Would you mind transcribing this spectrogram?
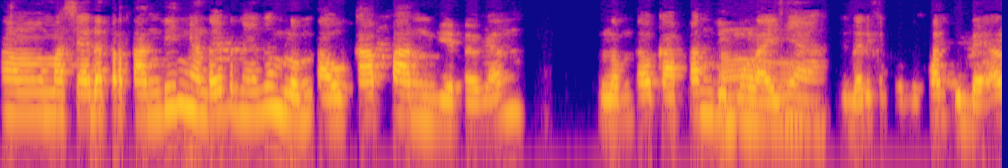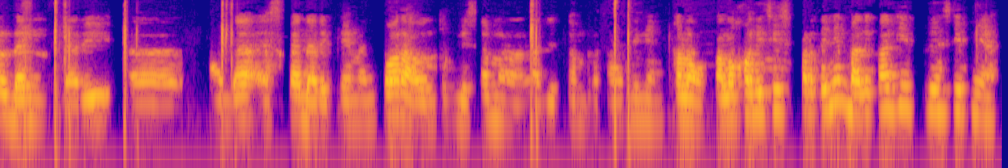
uh, masih ada pertandingan tapi pertandingan itu belum tahu kapan gitu kan belum tahu kapan dimulainya oh. dari keputusan IBL dan dari uh, ada SK dari Kemenpora untuk bisa melanjutkan pertandingan. Kalau kalau kondisi seperti ini balik lagi prinsipnya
